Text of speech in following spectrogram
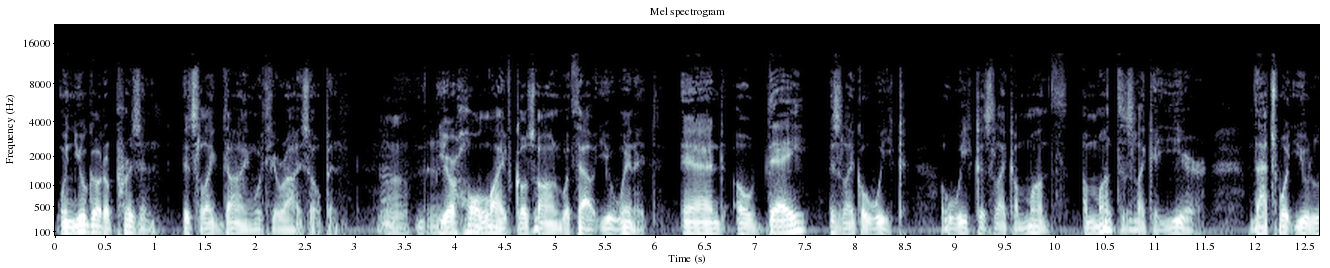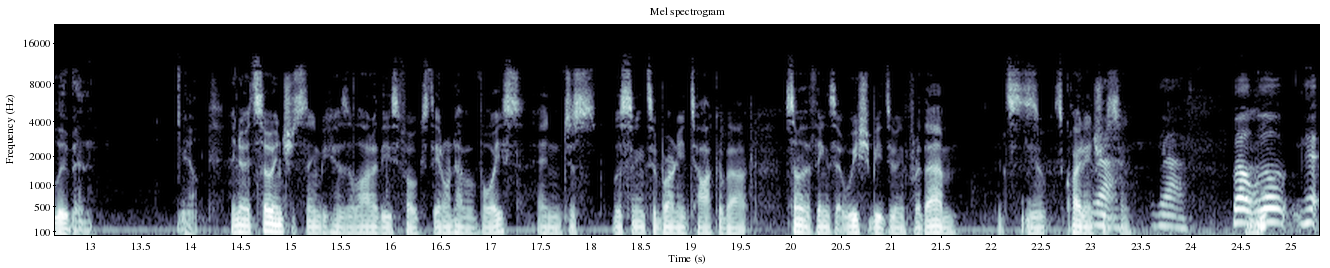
When you go to prison, it's like dying with your eyes open. Mm-hmm. Your whole life goes on without you in it. And a day is like a week. A week is like a month. A month is like a year. That's what you live in. Yeah. You know, it's so interesting because a lot of these folks they don't have a voice, and just listening to Bernie talk about some of the things that we should be doing for them, it's it's quite interesting. Yeah. yeah. Well, we'll, yeah,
